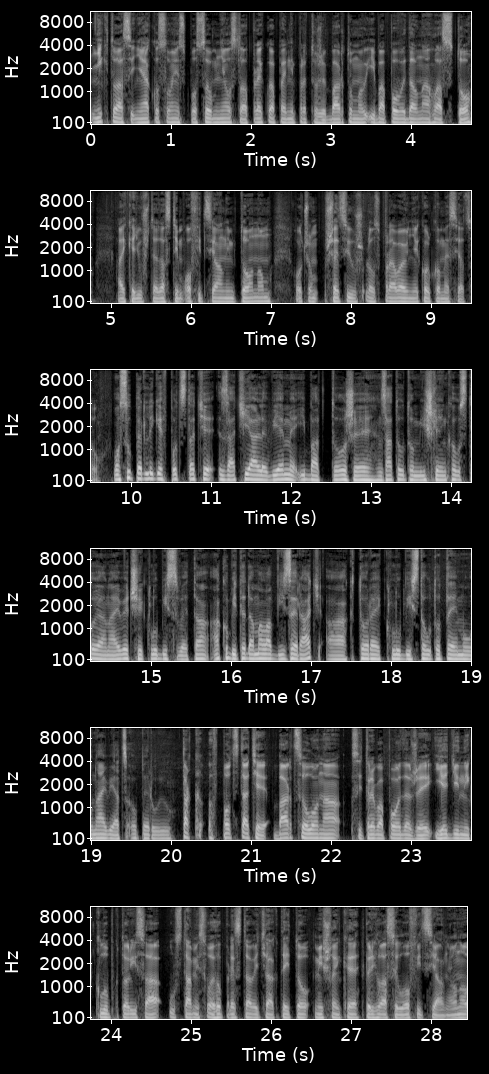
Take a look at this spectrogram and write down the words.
nikto asi nejako svojím spôsobom neostal prekvapený, pretože Bartomov iba povedal nahlas to, aj keď už teda s tým oficiálnym tónom, o čom všetci už rozprávajú niekoľko mesiacov. O Superlige v podstate zatiaľ vieme iba to, že za touto myšlienkou stoja najväčšie kluby sveta. Ako by teda mala vyzerať a ktoré kluby s touto témou najviac operujú? Tak v podstate Barcelona si treba povedať, že je jediný klub, ktorý sa ústami svojho predstaviteľa k tejto myšlienke prihlásil oficiálne. Ono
